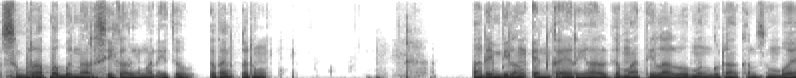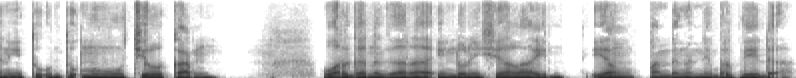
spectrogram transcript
seberapa benar sih kalimat itu? Kadang kadang ada yang bilang NKRI harga mati lalu menggunakan semboyan itu untuk mengucilkan warga negara Indonesia lain yang pandangannya berbeda.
